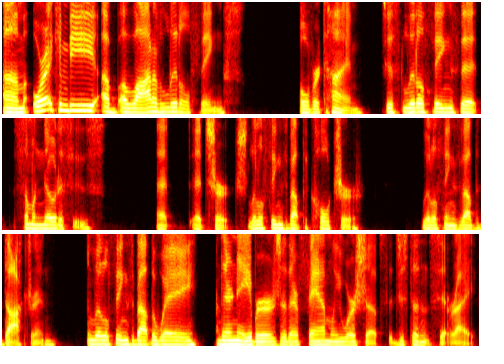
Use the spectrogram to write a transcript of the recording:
um, or it can be a, a lot of little things over time. Just little things that someone notices at at church. Little things about the culture. Little things about the doctrine little things about the way their neighbors or their family worships that just doesn't sit right.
